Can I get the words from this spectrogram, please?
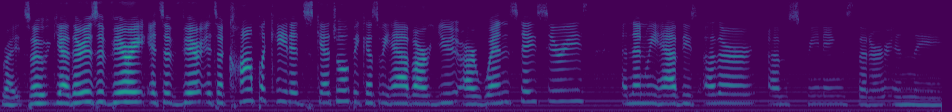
Right. So yeah, there is a very it's a very it's a complicated schedule because we have our our Wednesday series and then we have these other um, screenings that are in the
